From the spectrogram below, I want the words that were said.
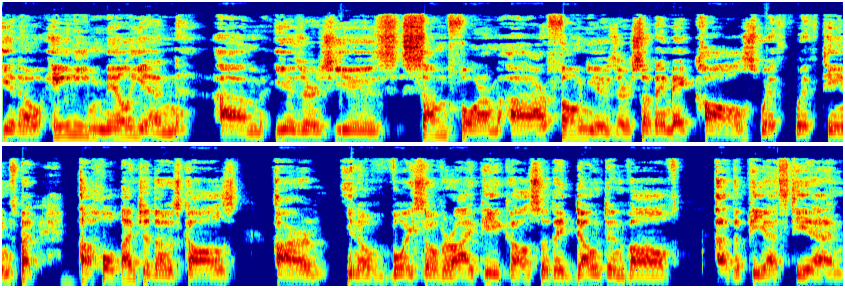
you know, 80 million um, users use some form uh, are phone users, so they make calls with with Teams, but a whole bunch of those calls are you know voice over IP calls, so they don't involve uh, the PSTN.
